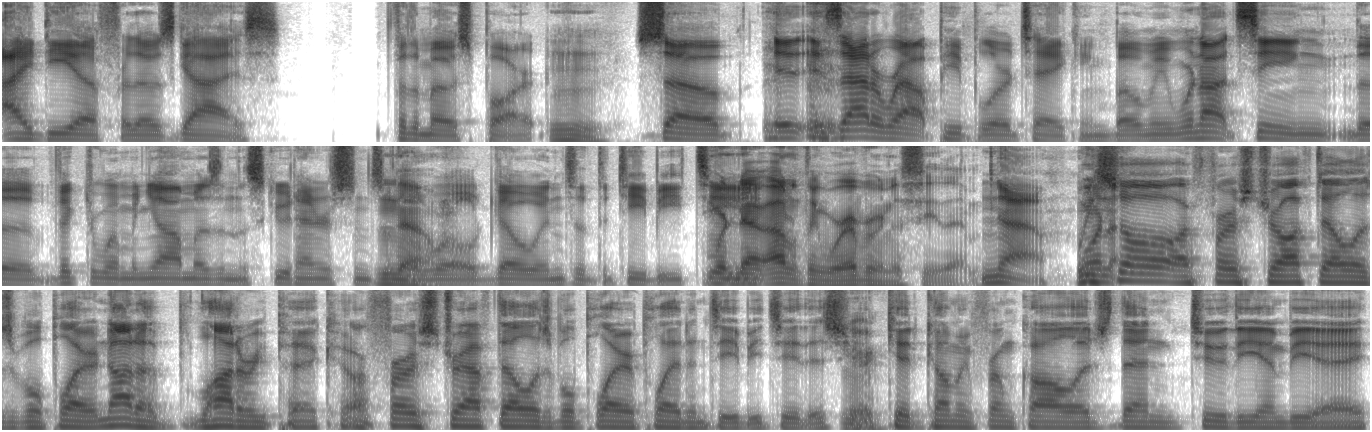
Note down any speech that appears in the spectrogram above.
idea for those guys for the most part. Mhm. So i- is that a route people are taking? But I mean, we're not seeing the Victor Wembanyama's and the Scoot Hendersons of No. the world go into the TBT. we're no, I don't think we're ever going to see them. no, We we're not- saw our first draft eligible player, not a lottery pick. Our first draft eligible player played in TBT this year. Yeah. Kid coming from college, then to the NBA.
